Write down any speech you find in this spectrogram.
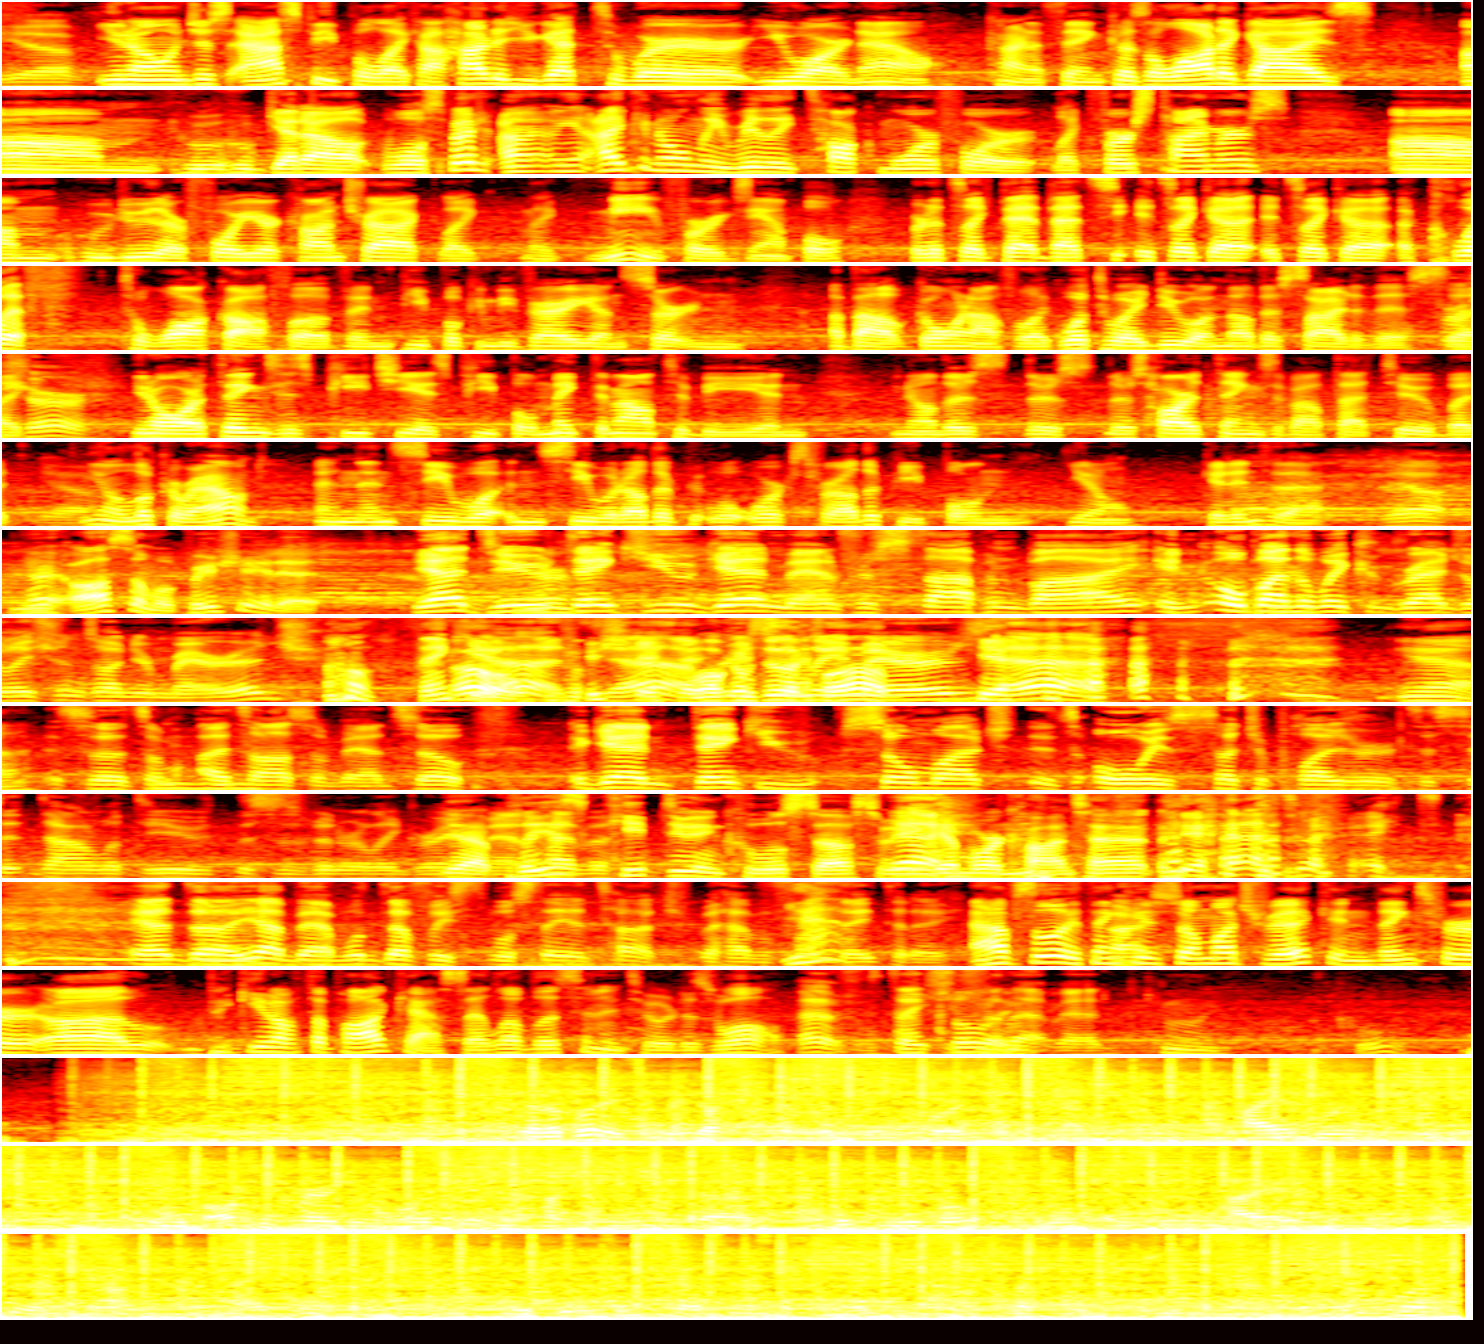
yeah. you know, and just ask people like, how, how did you get to where you are now, kind of thing. Because a lot of guys um, who who get out. Well, especially I mean, I can only really talk more for like first timers. Um, who do their four-year contract, like like me, for example. But it's like that. That's it's like a it's like a, a cliff to walk off of, and people can be very uncertain about going off. Like, what do I do on the other side of this? For like, sure. you know, are things as peachy as people make them out to be? And you know, there's there's there's hard things about that too. But Yeah. you know, look around and, and see what and see what other what works for other people, and you know, get into that. Yeah. All right, awesome. Appreciate it. Yeah, dude. Sure. Thank you again, man, for stopping by. And oh, by the mm-hmm. way, congratulations on your marriage. Oh, thank Oh, you. yeah, Appreciate yeah. it. Welcome to the club. Marriage. Yeah. yeah. Yeah. So it's, it's mm-hmm. awesome, man. So, again, thank you so much. It's always such a pleasure to sit down with you. This has been really great. yeah, man. please Have a- keep doing cool stuff so we Yeah. can get more content. yeah, that's right. And uh, yeah, man, we'll definitely we'll stay in touch. But have a fun Yeah. day today. Absolutely. Thank All you right. so much, Vic, and thanks for uh, picking up the podcast. I love listening to it as well. Oh, thank Absolutely. you for that, man. Definitely. Cool. Scuttlebutt is a production of the Marine Corps Six I am William Keating. You've also heard the voices and contributions of Vic Rubel, Thank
